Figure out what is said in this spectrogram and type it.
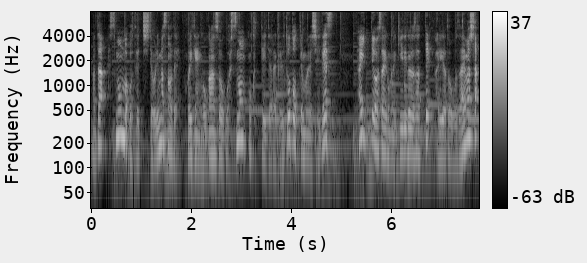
また、質問箱設置しておりますので、ご意見、ご感想、ご質問送っていただけるととっても嬉しいです。はい、では最後まで聞いてくださってありがとうございました。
